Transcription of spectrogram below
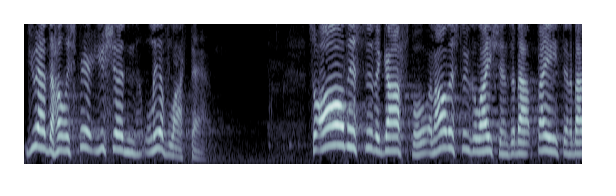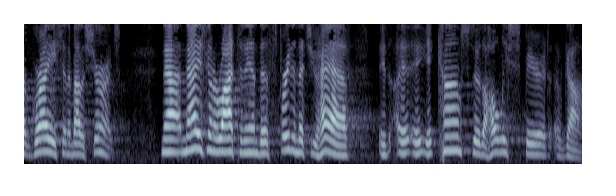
You have the Holy Spirit. You shouldn't live like that. So, all this through the gospel and all this through Galatians about faith and about grace and about assurance. Now, now he's going to write to them this freedom that you have, it, it, it comes through the Holy Spirit of God.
